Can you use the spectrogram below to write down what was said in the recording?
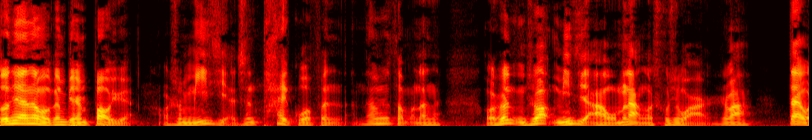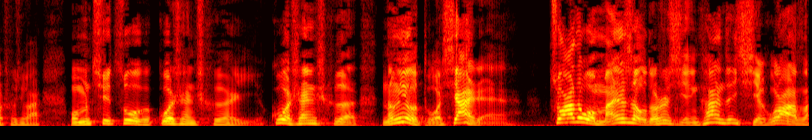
昨天呢，我跟别人抱怨，我说米姐真太过分了。他说怎么了呢？我说你说米姐啊，我们两个出去玩是吧？带我出去玩，我们去坐个过山车而已。过山车能有多吓人？抓的我满手都是血，你看这血呼啦子，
